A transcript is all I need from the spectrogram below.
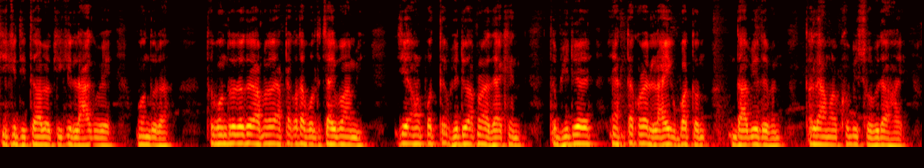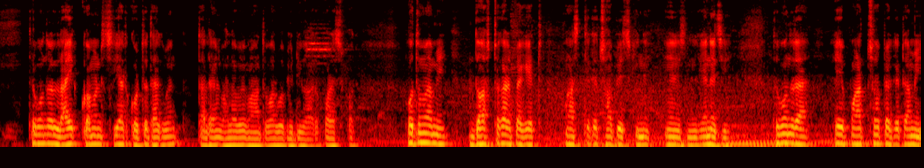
কী কী দিতে হবে, কী কী লাগবে বন্ধুরা? তো বন্ধুদেরকে আপনাদের একটা কথা বলতে চাইব আমি, যে আমার প্রত্যেক ভিডিও আপনারা দেখেন, তো ভিডিও একটা করে লাইক বটন দাবিয়ে দেবেন, তাহলে আমার খুবই সুবিধা হয়। তো বন্ধুরা লাইক কমেন্ট শেয়ার করতে থাকবেন। তাহলে আমি ভালোভাবে বানাতে পারব ভিডিও আরও পরস্পর। প্রথমে আমি দশ টাকার প্যাকেট পাঁচ থেকে ছ পিস কিনে এনেছি। তো বন্ধুরা, এই পাঁচ ছ প্যাকেট আমি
